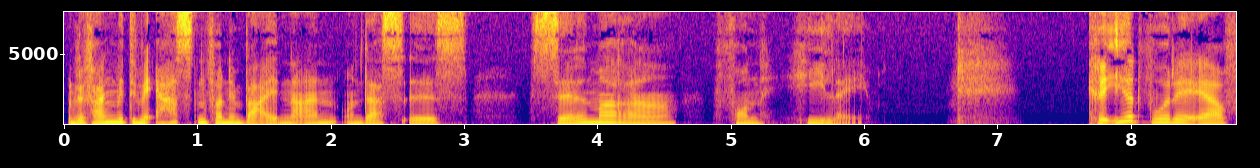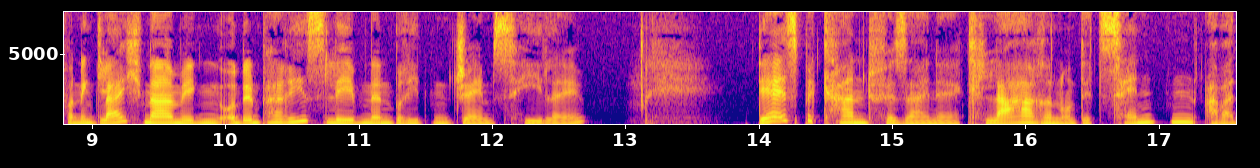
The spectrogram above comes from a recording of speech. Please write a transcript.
Und wir fangen mit dem ersten von den beiden an und das ist Selmarin von Healy. Kreiert wurde er von den gleichnamigen und in Paris lebenden Briten James Healy. Der ist bekannt für seine klaren und dezenten, aber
